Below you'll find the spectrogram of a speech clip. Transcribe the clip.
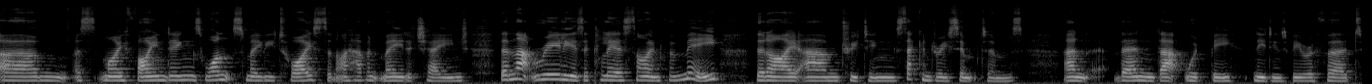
um, my findings once, maybe twice, and I haven't made a change, then that really is a clear sign for me that I am treating secondary symptoms and then that would be needing to be referred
